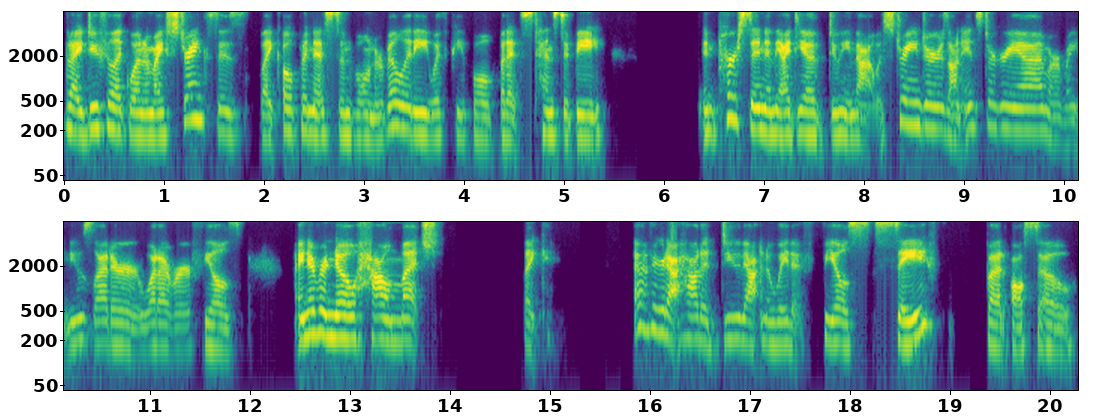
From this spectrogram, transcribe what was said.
But I do feel like one of my strengths is like openness and vulnerability with people, but it tends to be in person. And the idea of doing that with strangers on Instagram or my newsletter or whatever feels, I never know how much, like, I haven't figured out how to do that in a way that feels safe, but also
